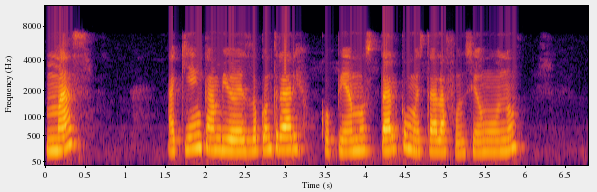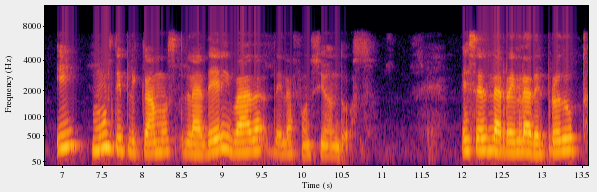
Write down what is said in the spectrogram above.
más, aquí en cambio es lo contrario, copiamos tal como está la función 1 y multiplicamos la derivada de la función 2. Esa es la regla del producto.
